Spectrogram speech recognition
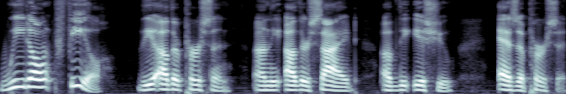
We don't feel the other person on the other side of the issue as a person.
